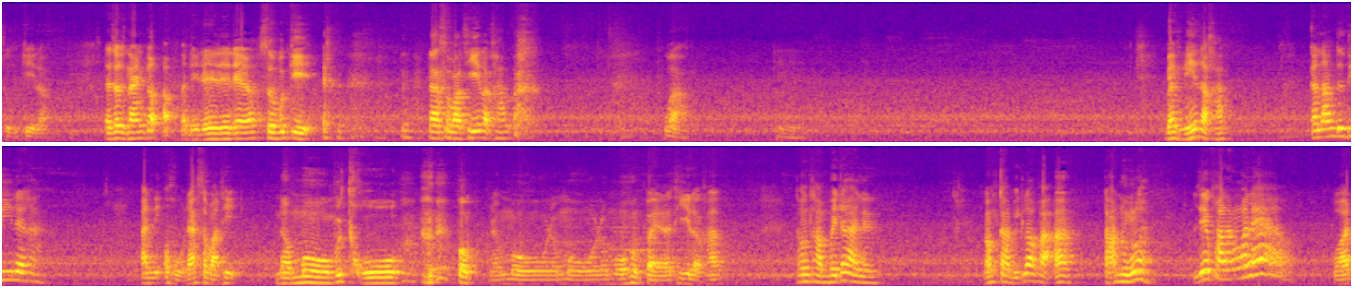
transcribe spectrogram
ซูบุกิแล้วแล้วจากนั้นก็เดี๋ยวเดี๋ยวเดี๋ยวเดี๋ยวซูบุกินั่งสมาธิเหรอครับว้าวอืม แบบนี้เหรอครับกำลังดูดีเลยค่ะ อันนี้โอ้โหนั่งสมาธินะโมพุทโธปุ๊บนะโมนะโมนะโมไปนาทีเหรอครับ ต้องทำไม่ได้เลยลองกลับอีกรอบค่ะอะตาหนูเหรอเรียกพลังมาแล้ววัด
